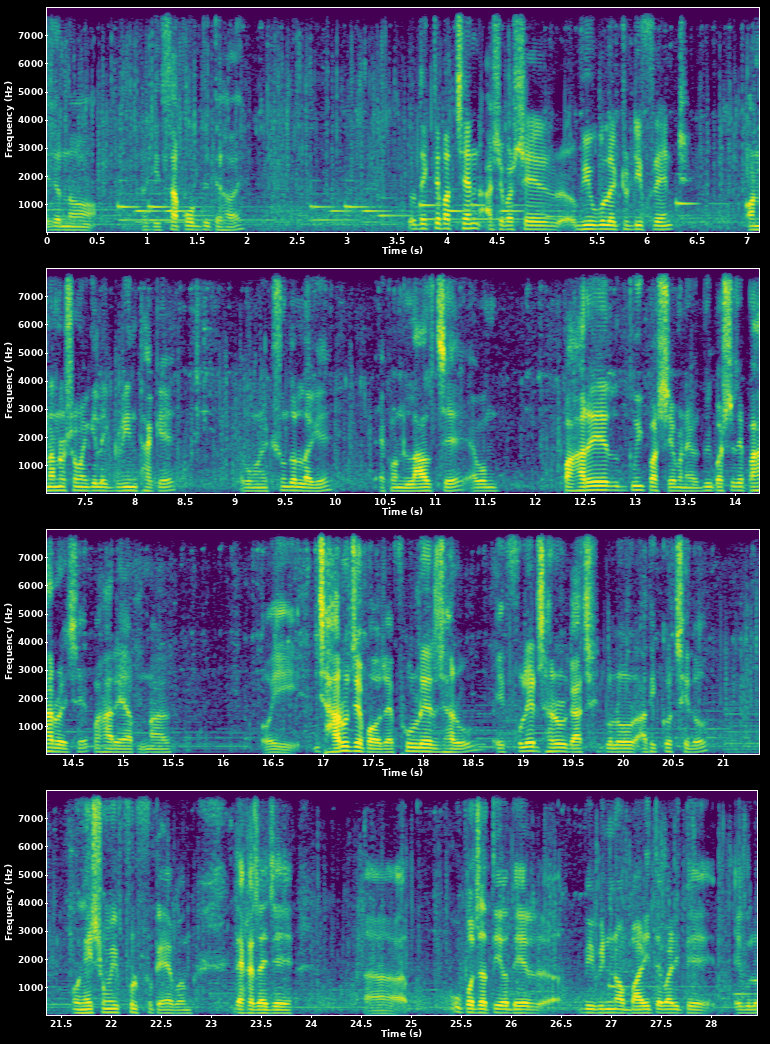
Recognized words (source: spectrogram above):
এই জন্য আর কি সাপোর্ট দিতে হয়। তো দেখতে পাচ্ছেন আশেপাশের ভিউগুলো একটু ডিফারেন্ট অন্যান্য সময় গেলে গ্রিন থাকে এবং অনেক সুন্দর লাগে। এখন লালচে এবং পাহাড়ের দুই পাশে মানে দুই পাশে যে পাহাড় রয়েছে, পাহাড়ে আপনার ওই ঝাড়ু যে পাওয়া যায়, ফুলের ঝাড়ু, এই ফুলের ঝাড়ুর গাছগুলোর আধিক্য ছিল। এবং এই সময় ফুল ফুটে এবং দেখা যায় যে উপজাতীয়দের বিভিন্ন বাড়িতে বাড়িতে এগুলো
